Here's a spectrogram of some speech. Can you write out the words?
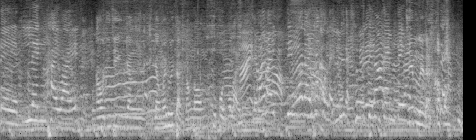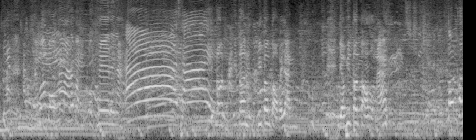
เดทเล็งใครไว้ เอาจริงๆ ยังยังไม่รู้จักน้องๆ ทุกคนเท่าไหร่ไม่ไม่ไม่จิ้มก็ได้ถ้าคนไหนไม่รู้จักชื่อจิ้มจิ้มจิ้มจิ้มเลยนะครับจิ้มแต่ว่ามองหน้าแล้วแบบโอเคเลยไงอ่าใช่ต้นพี่ต้นพี่ต้นตอบไปยัง เดี๋ยวพี่ต้นต่อผมนะ ต้นเขา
